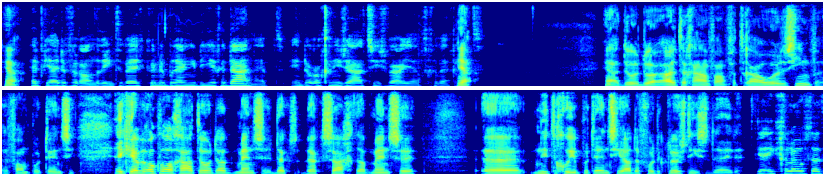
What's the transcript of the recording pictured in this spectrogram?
Ja. heb jij de verandering teweeg kunnen brengen die je gedaan hebt in de organisaties waar je hebt gewerkt. Ja. Ja, door, door uit te gaan van vertrouwen, zien van, potentie. Ik heb ook wel gehad hoor, dat, mensen, dat, ik- dat ik zag dat mensen eh, niet de goede potentie hadden voor de klus die ze deden. Ja, ik geloof dat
